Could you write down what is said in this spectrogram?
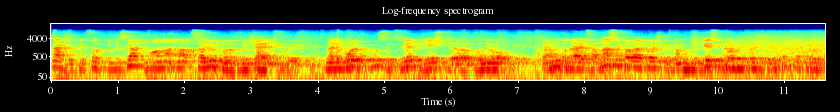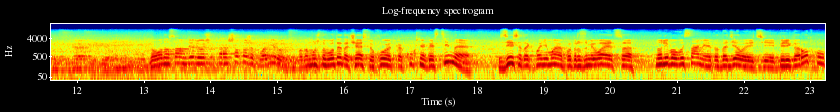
также 550, но она абсолютно различается. То есть на любой вкус и цвет есть э, планировка. Кому-то нравится одна световая точка, кому-то две световые точки. Вы под себя все делаете. Но он на самом деле очень хорошо тоже планируется, потому что вот эта часть уходит как кухня-гостиная. Здесь, я так понимаю, подразумевается, ну, либо вы сами это доделаете перегородку,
